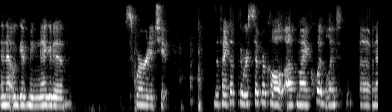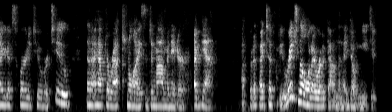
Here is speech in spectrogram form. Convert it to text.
and that would give me negative square root of 2. Because if I took the reciprocal of my equivalent, the negative square root of 2 over 2, then I have to rationalize the denominator again. But if I took the original, what I wrote down, then I don't need to.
